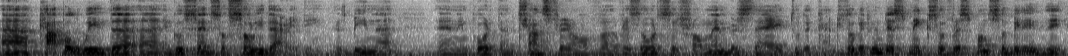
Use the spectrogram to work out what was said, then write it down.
coupled with uh, a good sense of solidarity. There's been an important transfer of resources from member state to the country. So between this mix of responsibility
